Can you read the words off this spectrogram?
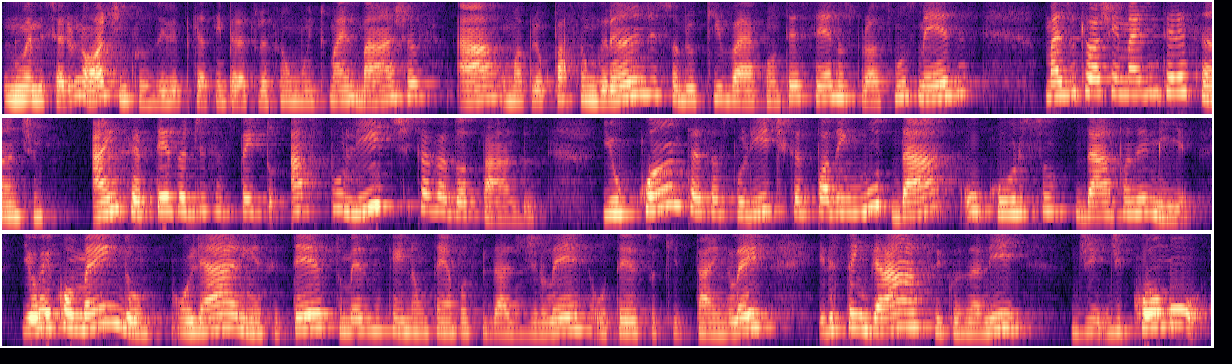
no hemisfério norte, inclusive, porque as temperaturas são muito mais baixas, há uma preocupação grande sobre o que vai acontecer nos próximos meses. Mas o que eu achei mais interessante a incerteza diz respeito às políticas adotadas e o quanto essas políticas podem mudar o curso da pandemia. E eu recomendo olharem esse texto, mesmo quem não tem a possibilidade de ler o texto que está em inglês, eles têm gráficos ali de, de como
